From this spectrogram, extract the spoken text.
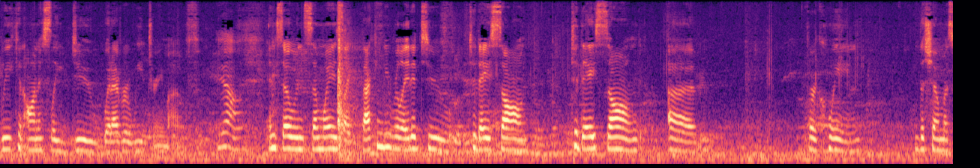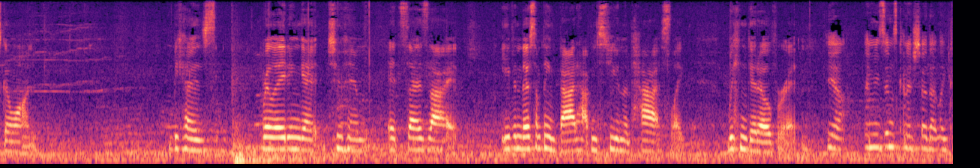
we can honestly do whatever we dream of Yeah. And so, in some ways, like that can be related to today's song. Today's song um, for Queen, "The Show Must Go On," because relating it to him, it says that even though something bad happens to you in the past, like we can get over it. Yeah. And museums kind of show that, like,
